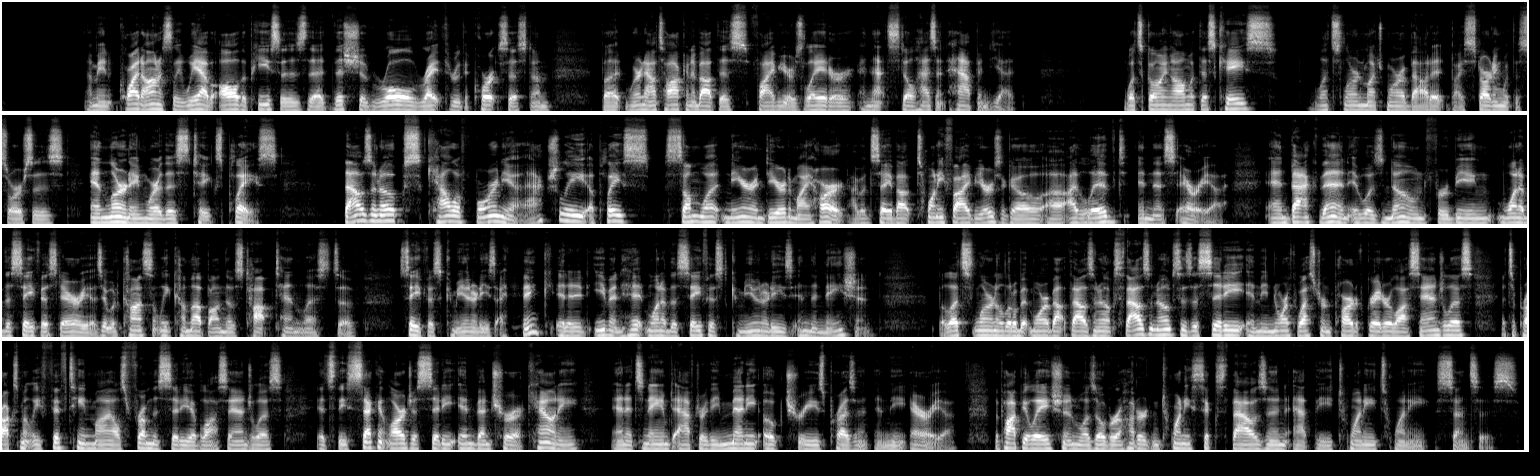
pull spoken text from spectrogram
I mean, quite honestly, we have all the pieces that this should roll right through the court system, but we're now talking about this five years later, and that still hasn't happened yet. What's going on with this case? Let's learn much more about it by starting with the sources and learning where this takes place. Thousand Oaks, California, actually a place somewhat near and dear to my heart. I would say about 25 years ago, uh, I lived in this area. And back then, it was known for being one of the safest areas. It would constantly come up on those top 10 lists of safest communities. I think it had even hit one of the safest communities in the nation. But let's learn a little bit more about Thousand Oaks. Thousand Oaks is a city in the northwestern part of greater Los Angeles. It's approximately 15 miles from the city of Los Angeles. It's the second largest city in Ventura County, and it's named after the many oak trees present in the area. The population was over 126,000 at the 2020 census.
